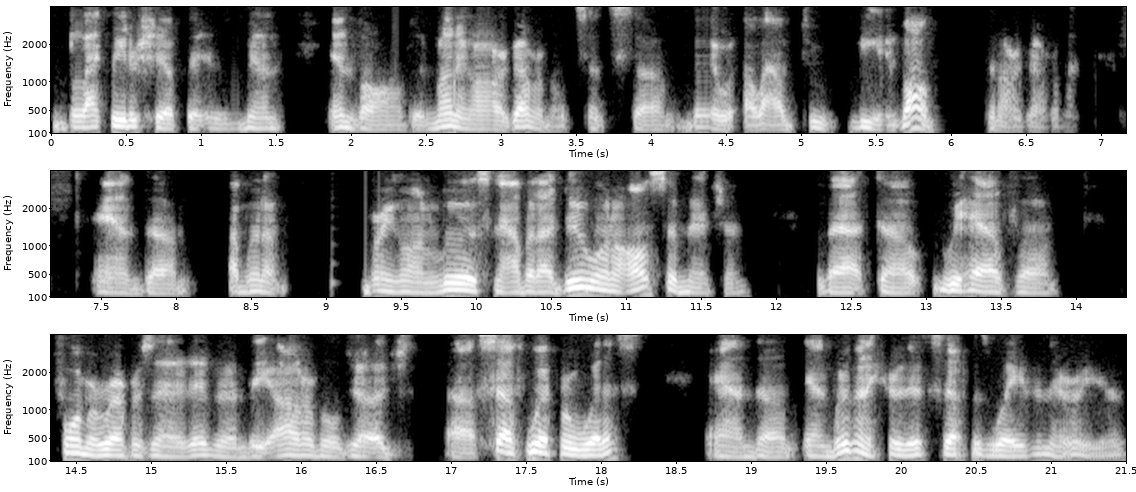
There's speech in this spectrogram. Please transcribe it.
black leadership that has been involved in running our government since um, they were allowed to be involved in our government. And um, I'm going to bring on Lewis now, but I do want to also mention that uh, we have uh, former representative and the Honorable Judge uh, Seth Whipper with us. And, um, and we're going to hear this. Seth is waving. There he is.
